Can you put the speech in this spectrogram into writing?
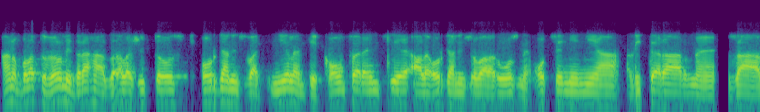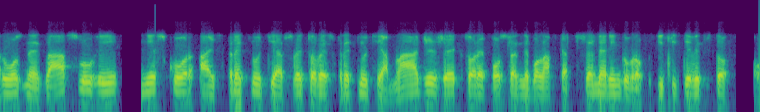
Áno, bola to veľmi drahá záležitosť organizovať nielen tie konferencie, ale organizovala rôzne ocenenia literárne za rôzne zásluhy, neskôr aj stretnutia, svetové stretnutia mládeže, ktoré posledné bolo napríklad v Semeringu v roku 1988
